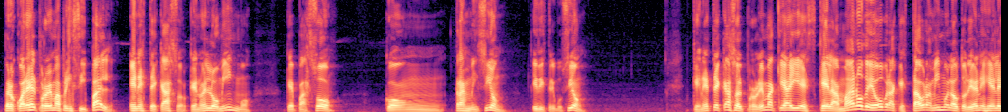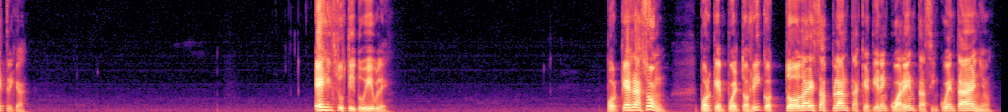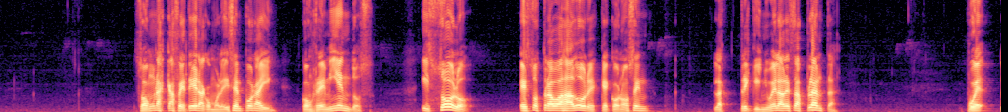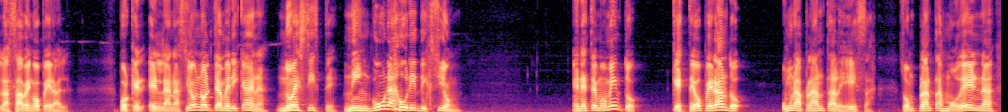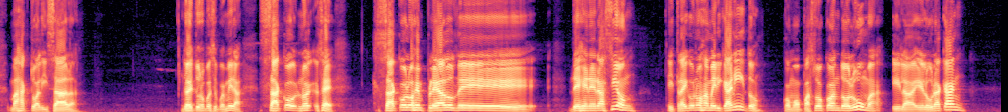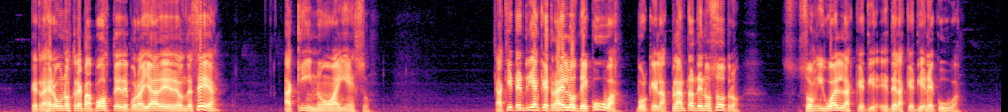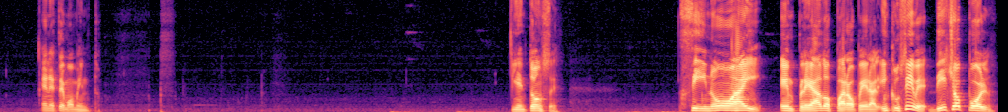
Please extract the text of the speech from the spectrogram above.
Pero ¿cuál es el problema principal en este caso? Que no es lo mismo que pasó con transmisión y distribución. Que en este caso el problema que hay es que la mano de obra que está ahora mismo en la Autoridad de Energía Eléctrica es insustituible. ¿Por qué razón? Porque en Puerto Rico todas esas plantas que tienen 40, 50 años son unas cafeteras, como le dicen por ahí, con remiendos, y solo esos trabajadores que conocen triquiñuela de esas plantas, pues las saben operar. Porque en la nación norteamericana no existe ninguna jurisdicción en este momento que esté operando una planta de esas. Son plantas modernas, más actualizadas. Entonces tú no puedes decir, pues mira, saco, o sea, saco los empleados de, de generación y traigo unos americanitos, como pasó cuando Luma y, la, y el huracán, que trajeron unos trepapostes de por allá, de, de donde sea. Aquí no hay eso. Aquí tendrían que traerlos de Cuba, porque las plantas de nosotros son igual las que de las que tiene Cuba en este momento. Y entonces, si no hay empleados para operar, inclusive dicho por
